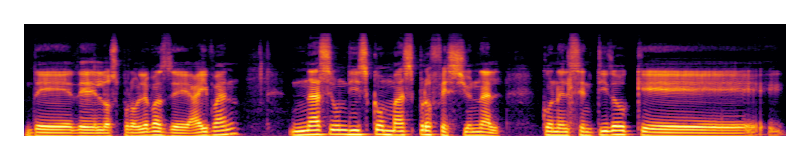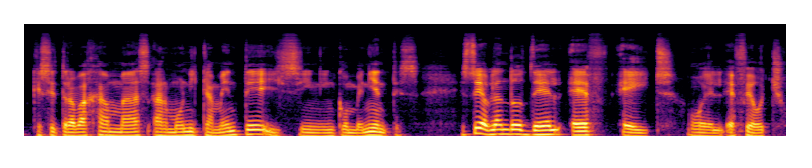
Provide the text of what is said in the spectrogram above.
de, los problemas de Ivan, nace un disco más profesional, con el sentido que, que se trabaja más armónicamente y sin inconvenientes. Estoy hablando del F8 o el F8,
